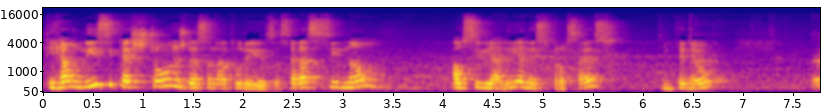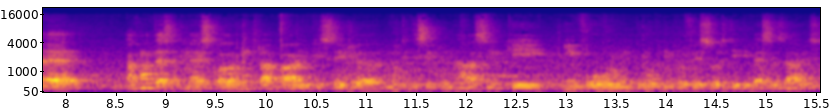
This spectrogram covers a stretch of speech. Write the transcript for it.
que reunisse questões dessa natureza, será se não auxiliaria nesse processo? Entendeu? É, acontece aqui na escola algum trabalho que seja multidisciplinar, assim, que envolva um grupo de professores de diversas áreas.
